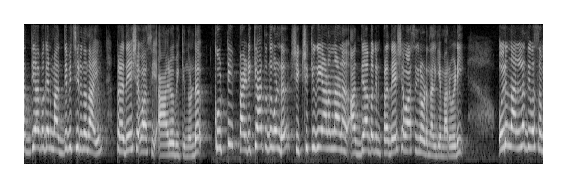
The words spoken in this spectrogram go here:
അധ്യാപകൻ മദ്യപിച്ചിരുന്നതായും പ്രദേശവാസി ആരോപിക്കുന്നുണ്ട്. കുട്ടി പഠിക്കാത്തത് കൊണ്ട് ശിക്ഷിക്കുകയാണെന്നാണ് അധ്യാപകൻ പ്രദേശവാസികളോട് നൽകിയ മറുപടി. ഒരു നല്ല ദിവസം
